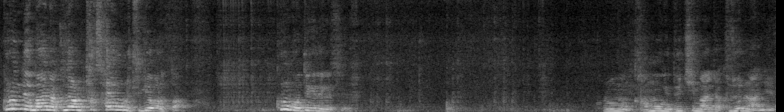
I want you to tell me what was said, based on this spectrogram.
그런데 만약 그 사람 탁 사형으로 죽여버렸다. 그럼 어떻게 되겠어요? 그러면 감옥에 넣지 말자. 그 소리는 아니에요.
